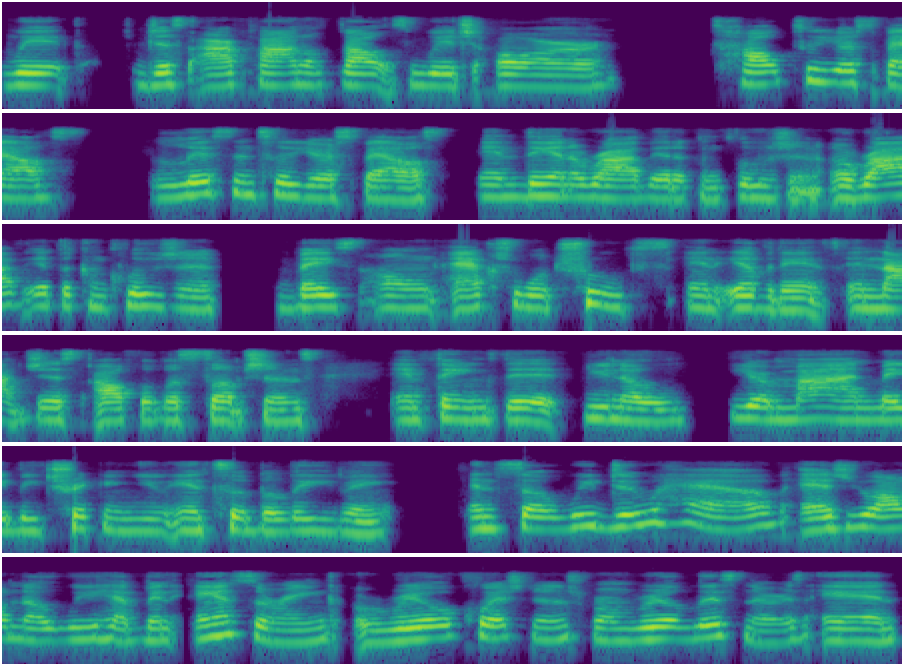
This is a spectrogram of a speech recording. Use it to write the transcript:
with just our final thoughts, which are talk to your spouse, listen to your spouse, and then arrive at a conclusion. Arrive at the conclusion based on actual truths and evidence and not just off of assumptions and things that, you know, your mind may be tricking you into believing. And so we do have, as you all know, we have been answering real questions from real listeners. And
